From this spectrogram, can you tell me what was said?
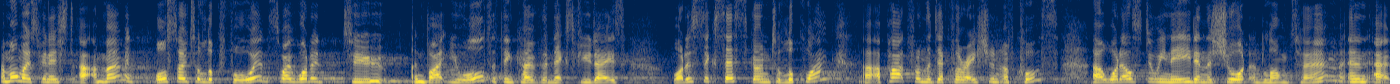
I'm almost finished. Uh, a moment also to look forward. So I wanted to invite you all to think over the next few days what is success going to look like? Uh, apart from the declaration, of course, uh, what else do we need in the short and long term? And a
